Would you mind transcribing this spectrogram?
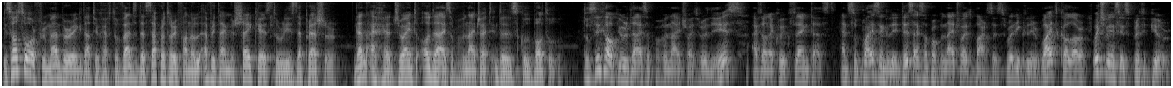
It's also worth remembering that you have to vent the separatory funnel every time you shake it to release the pressure. Then I had drained all the isopropyl nitrite into this cool bottle. To see how pure the isopropyl nitrite really is, I've done a quick flame test. And surprisingly, this isopropyl nitrite burns this really clear white color, which means it's pretty pure.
